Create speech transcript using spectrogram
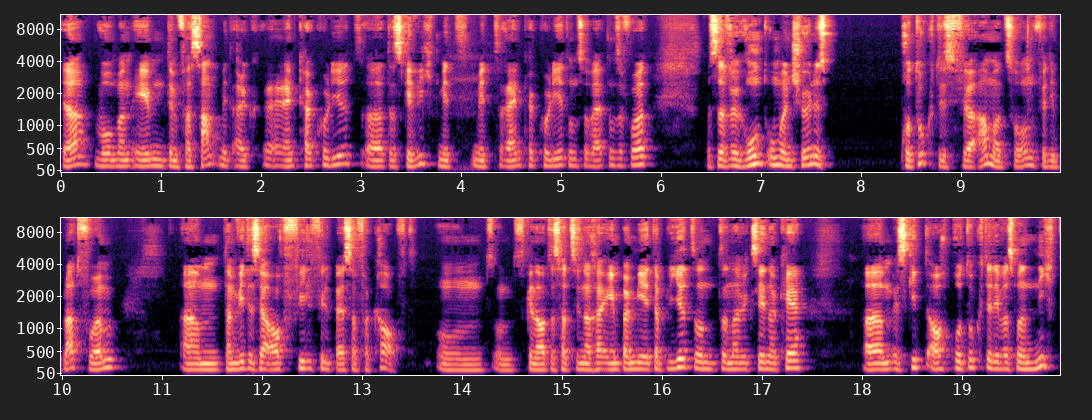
ja, wo man eben den Versand mit reinkalkuliert, äh, das Gewicht mit, mit reinkalkuliert und so weiter und so fort, dass das einfach rundum ein schönes Produkt ist für Amazon, für die Plattform, ähm, dann wird es ja auch viel, viel besser verkauft. Und, und genau das hat sich nachher eben bei mir etabliert und dann habe ich gesehen, okay, ähm, es gibt auch Produkte, die was man nicht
